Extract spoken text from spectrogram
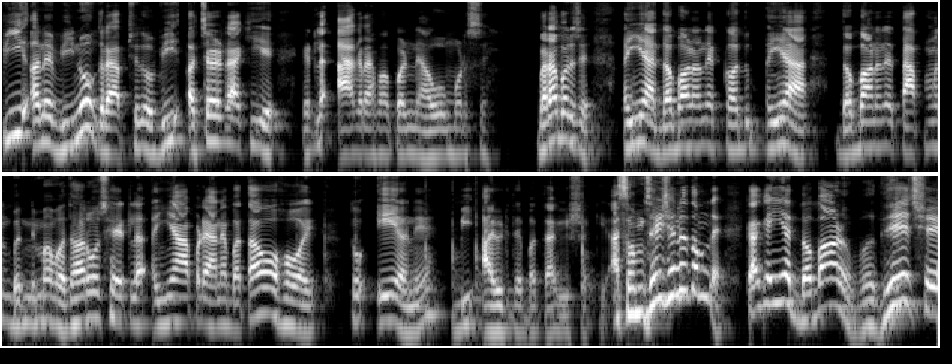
પી અને વીનો ગ્રાફ છે. તો વી અચળ રાખીએ એટલે આ ગ્રાફ આપણને આવો મળશે. બરાબર છે? અહીંયા દબાણ અને કદ, અહીંયા દબાણ અને તાપમાન બંનેમાં વધારો છે, એટલે અહીંયા આપણે આને બતાવવો હોય તો એ અને બી આવી રીતે બતાવી શકીએ. આ સમજાય છે ને તમને? કારણ કે અહીંયા દબાણ વધે છે.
